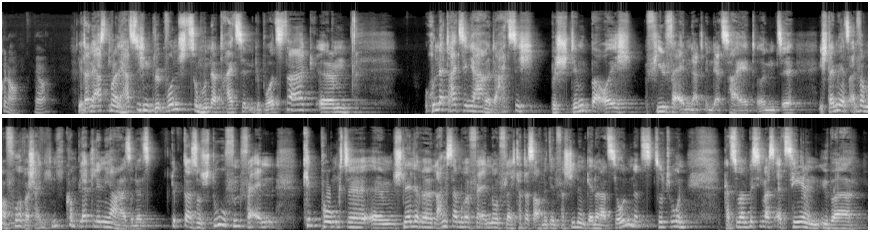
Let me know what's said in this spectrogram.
Genau, ja. Ja, dann erstmal herzlichen Glückwunsch zum 113. Geburtstag. Ähm, 113 Jahre, da hat sich bestimmt bei euch viel verändert in der Zeit. Und äh, ich stelle mir jetzt einfach mal vor, wahrscheinlich nicht komplett linear, sondern es gibt da so Stufen, Kipppunkte, ähm, schnellere, langsamere Veränderungen. Vielleicht hat das auch mit den verschiedenen Generationen zu tun. Kannst du mal ein bisschen was erzählen über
